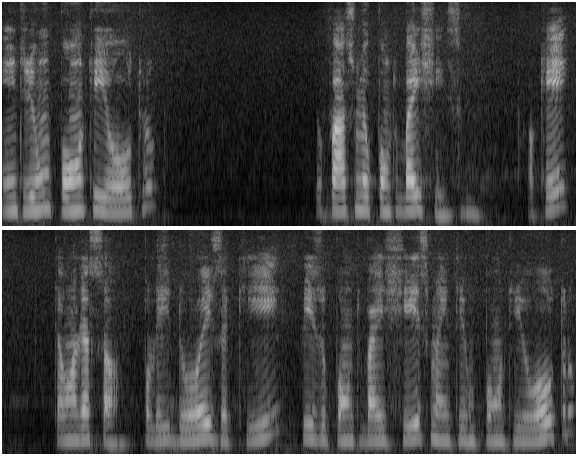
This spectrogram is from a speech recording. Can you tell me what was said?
Entre um ponto e outro eu faço meu ponto baixíssimo ok? Então olha só. Pulei dois aqui fiz o ponto baixíssimo entre um ponto e outro.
